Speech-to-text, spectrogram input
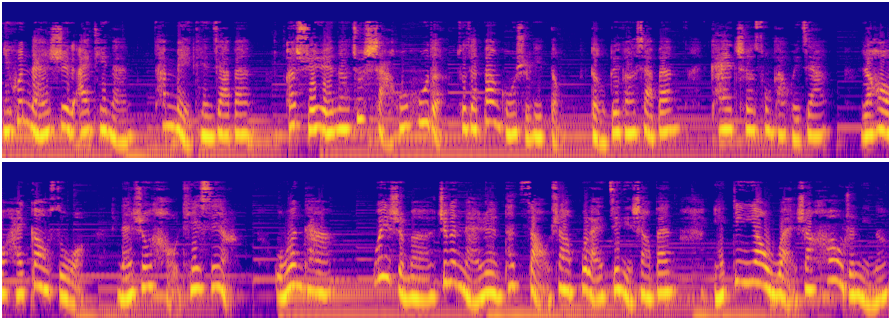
已婚男是个 IT 男，他每天加班。而学员呢，就傻乎乎的坐在办公室里等，等对方下班，开车送他回家，然后还告诉我，男生好贴心啊。我问他，为什么这个男人他早上不来接你上班，一定要晚上耗着你呢？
